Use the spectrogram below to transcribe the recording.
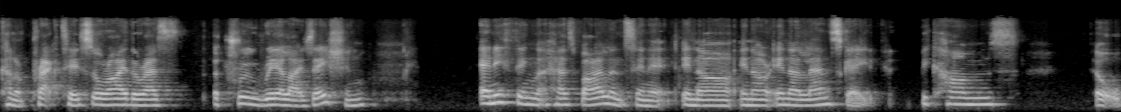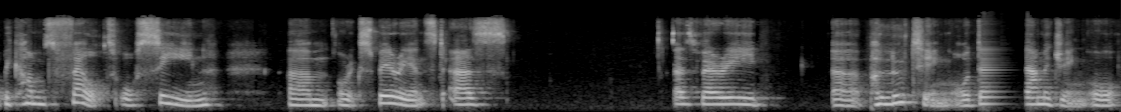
kind of practice or either as a true realization anything that has violence in it in our in our inner landscape becomes or becomes felt or seen um, or experienced as as very uh, polluting or da- damaging or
